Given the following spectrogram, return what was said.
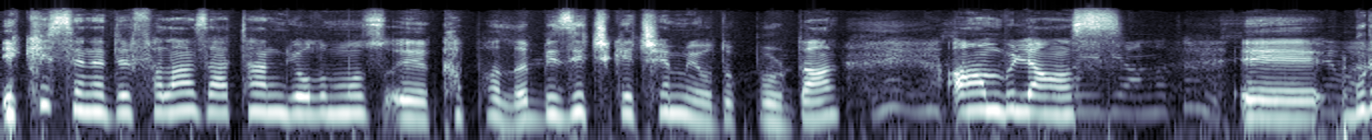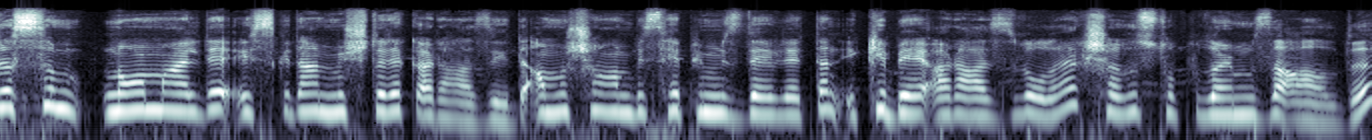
İki senedir falan zaten yolumuz e, kapalı. Biz hiç geçemiyorduk buradan. Ambulans. E, burası normalde eskiden müşterek araziydi ama şu an biz hepimiz devletten 2B arazili olarak şahıs topularımızı aldık.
